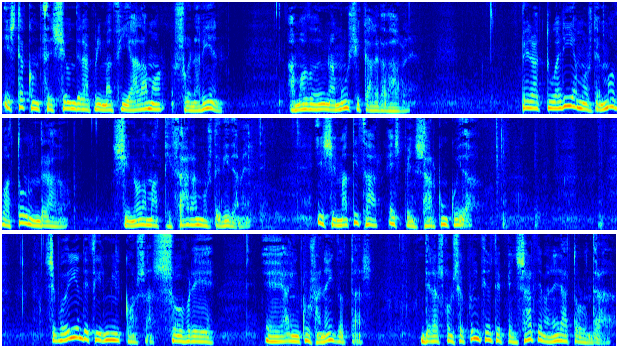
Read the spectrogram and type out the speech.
esta concesión de la primacía al amor suena bien, a modo de una música agradable. Pero actuaríamos de modo atolondrado si no la matizáramos debidamente. Ese matizar es pensar con cuidado. Se podrían decir mil cosas sobre, eh, incluso anécdotas, de las consecuencias de pensar de manera atolondrada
